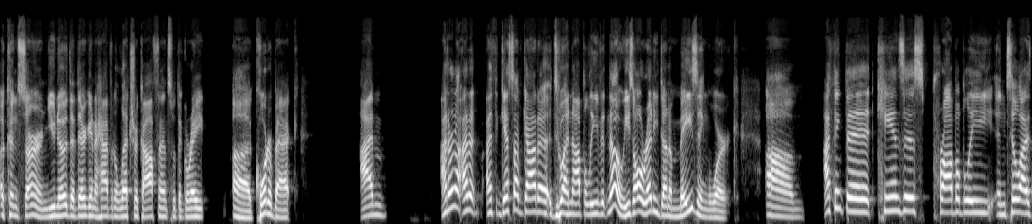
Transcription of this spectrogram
a concern. You know that they're going to have an electric offense with a great uh, quarterback. I'm, I don't know. I don't. I guess I've got to. Do I not believe it? No, he's already done amazing work. Um, I think that Kansas probably until I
